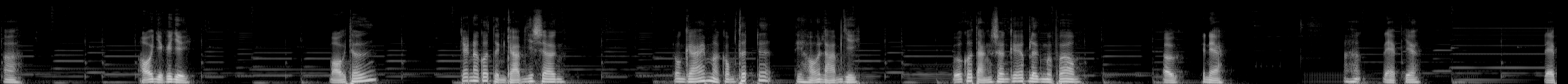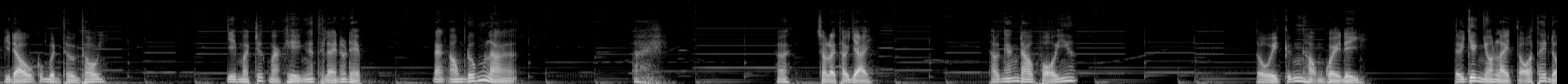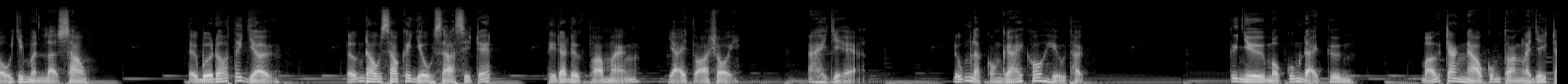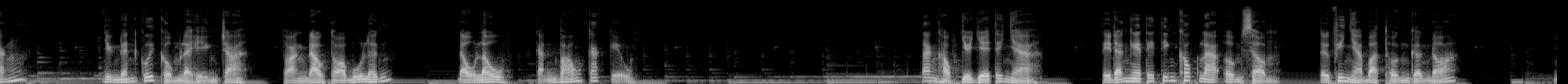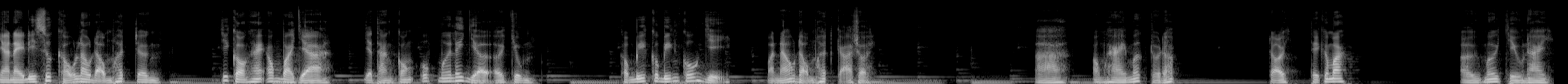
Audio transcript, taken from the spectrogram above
À Hỏi về cái gì? Mọi thứ Chắc nó có tình cảm với Sơn. Con gái mà không thích á thì hỏi làm gì? Bữa có tặng Sơn cái ép lưng mà phải không? Ừ, thế nè. À, Đẹp chưa? Đẹp gì đâu, cũng bình thường thôi. Vậy mà trước mặt Hiền thì lại nó đẹp. Đàn ông đúng là Hả? Sao lại thở dài? Thở ngắn đau phổi á. Tôi cứng họng quay đi. Tự dưng nhỏ lại tỏ thái độ với mình là sao? Từ bữa đó tới giờ Tưởng đâu sau cái vụ xả stress Thì đã được thỏa mãn. Giải tỏa rồi. Ai dè Đúng là con gái khó hiểu thật. Cứ như một cuốn đại cương Mở trang nào cũng toàn là giấy trắng. Nhưng đến cuối cùng lại hiện ra Toàn đau to búa lớn Đầu lâu, cảnh báo các kiểu. Tan học vừa về tới nhà Thì đã nghe thấy tiếng khóc la ôm sợm Từ phía nhà bà Thuận gần đó. Nhà này đi xuất khẩu lao động hết trơn Chỉ còn hai ông bà già Và thằng con út mới lấy vợ ở chung. Không biết có biến cố gì Mà náo động hết cả rồi. À ông hai mất rồi đó. Trời thiệt không á Ừ mới chiều nay.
